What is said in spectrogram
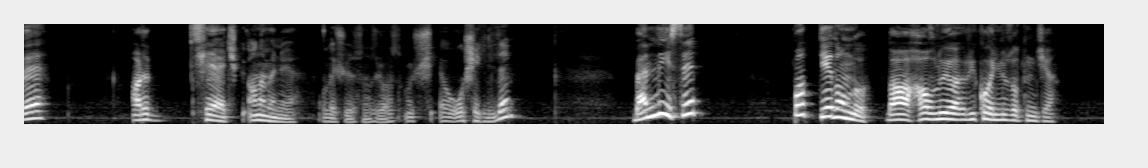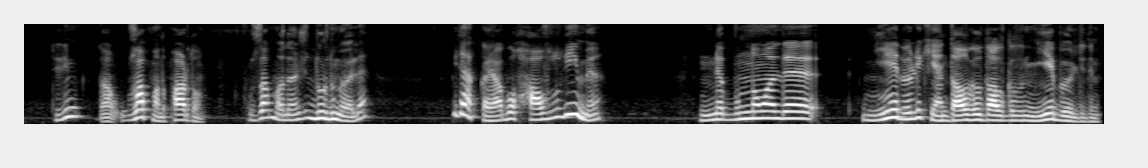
ve artık şeye çıkıyor. Ana menüye ulaşıyorsunuz o, o şekilde. Bende ise pat diye dondu. Daha havluya Rico elini uzatınca. Dedim uzatmadı pardon. Uzatmadan önce durdum öyle. Bir dakika ya bu havlu değil mi? Ne bu normalde niye böyle ki yani dalgalı dalgalı niye böyle dedim.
